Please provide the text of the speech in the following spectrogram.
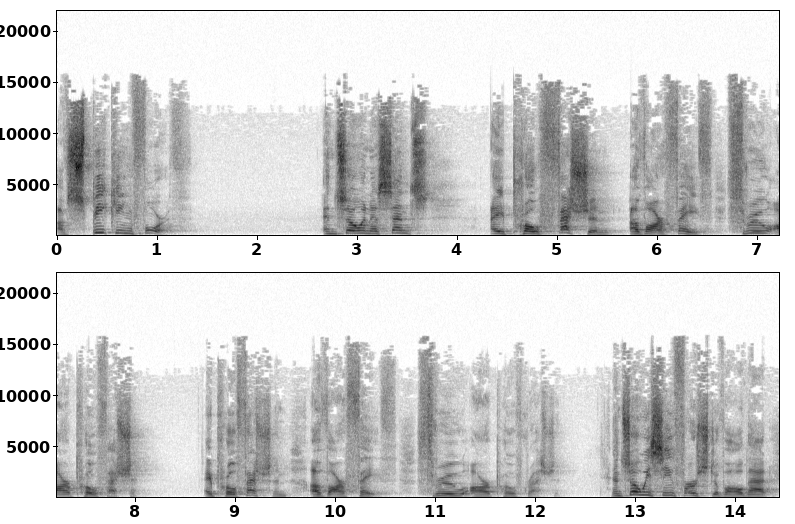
of speaking forth? And so, in a sense, a profession of our faith through our profession. A profession of our faith through our profession. And so we see, first of all, that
